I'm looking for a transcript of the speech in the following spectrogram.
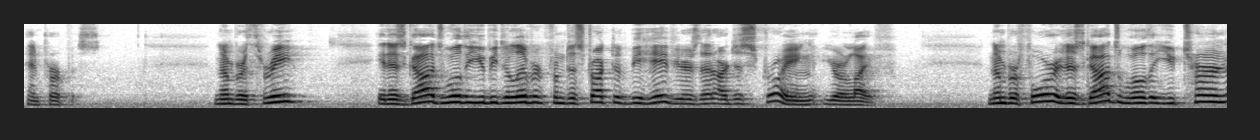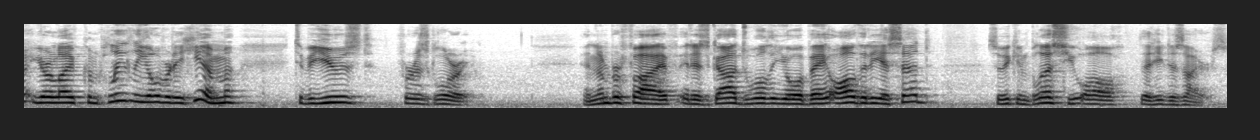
and purpose. Number three, it is God's will that you be delivered from destructive behaviors that are destroying your life. Number four, it is God's will that you turn your life completely over to Him to be used for His glory. And number five, it is God's will that you obey all that He has said so He can bless you all that He desires.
